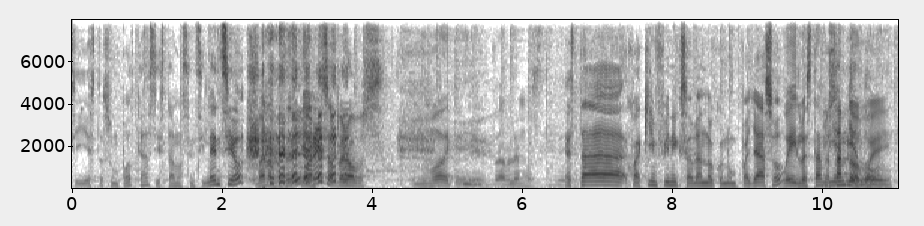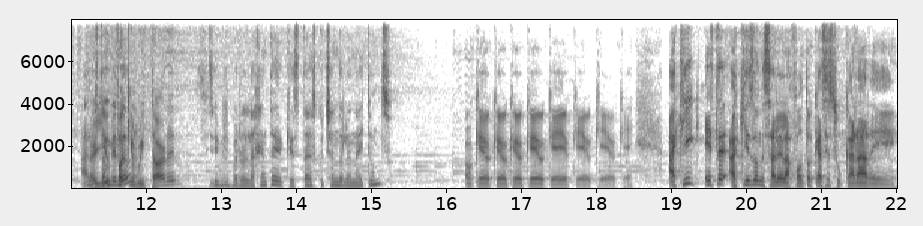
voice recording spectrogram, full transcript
Sí, esto es un podcast y estamos en silencio. Bueno, pues es Por eso, pero pues, Ni modo de que hablemos de... Está Joaquín Phoenix hablando con un payaso. Güey, lo están Lo viendo, güey. Ah, ¿lo Are you viendo? fucking retarded? Sí, pero la gente que está escuchándolo en iTunes. Ok, ok, ok, ok, ok, ok, ok, ok. Aquí, este, aquí es donde sale la foto que hace su cara de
